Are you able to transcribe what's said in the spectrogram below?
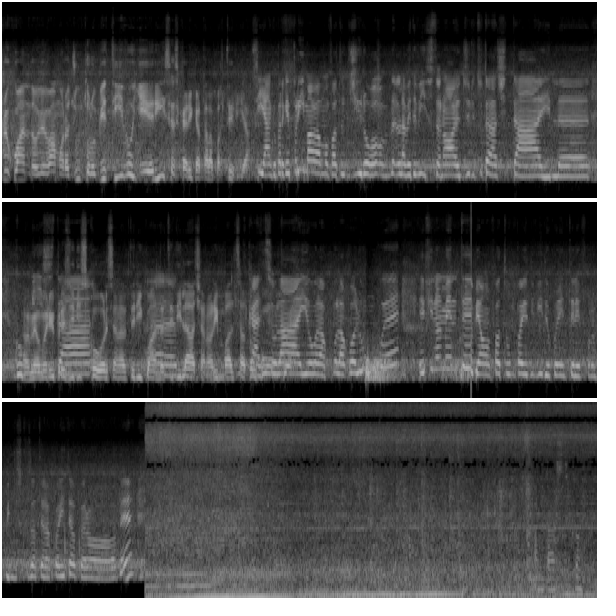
Proprio quando avevamo raggiunto l'obiettivo, ieri si è scaricata la batteria. Sì, anche perché prima avevamo fatto il giro, l'avete visto, no? Il giro di tutta la città, il gommista, Abbiamo ripreso i discorsi, andate di qua, andate di là, ci hanno rimbalzato il calzolaio, la, la qualunque e finalmente abbiamo fatto un paio di video con il telefono, quindi scusate la qualità, però vabbè. Fantastico.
